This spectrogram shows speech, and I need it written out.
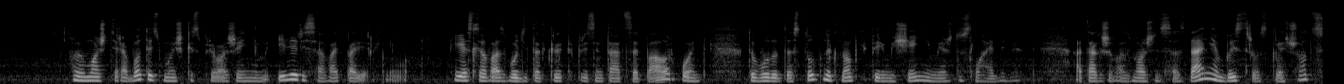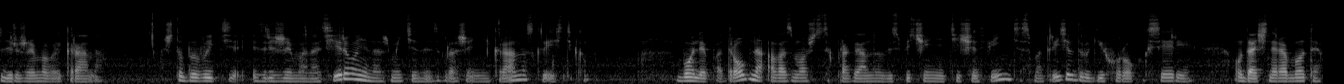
Вы можете работать мышкой с приложением или рисовать поверх него. Если у вас будет открыта презентация PowerPoint, то будут доступны кнопки перемещения между слайдами, а также возможность создания быстрого скриншота содержимого экрана. Чтобы выйти из режима аннотирования, нажмите на изображение экрана с крестиком. Более подробно о возможностях программного обеспечения Teach Infinity смотрите в других уроках серии. Удачной работы!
